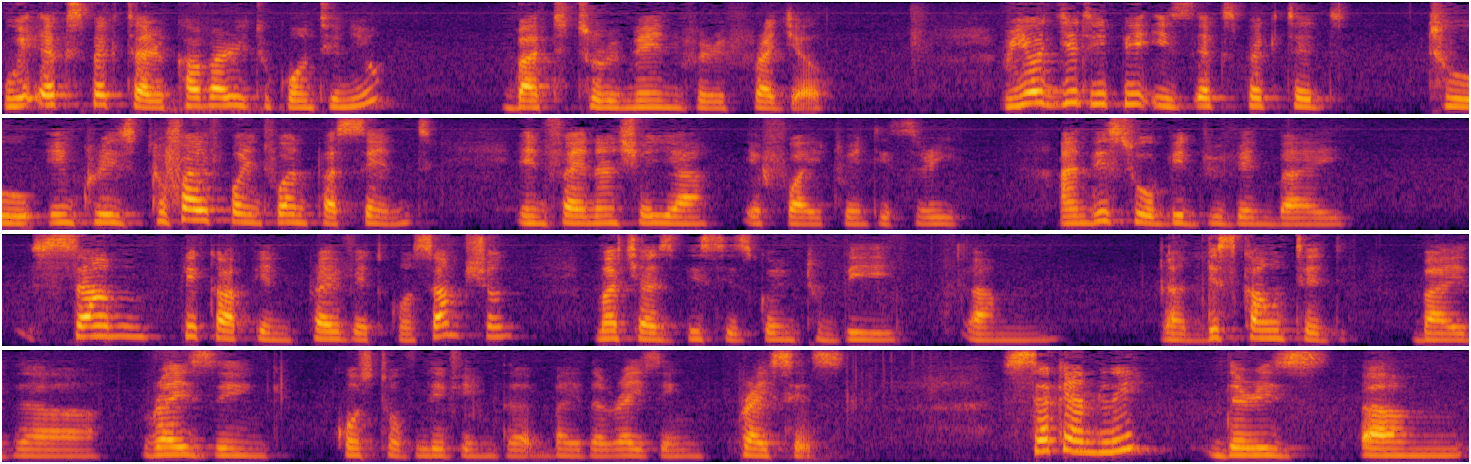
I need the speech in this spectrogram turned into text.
we expect a recovery to continue, but to remain very fragile. Real GDP is expected to increase to 5.1% in financial year FY23, and this will be driven by some pickup in private consumption, much as this is going to be um, uh, discounted by the rising cost of living, the, by the rising prices. Secondly, there is um,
